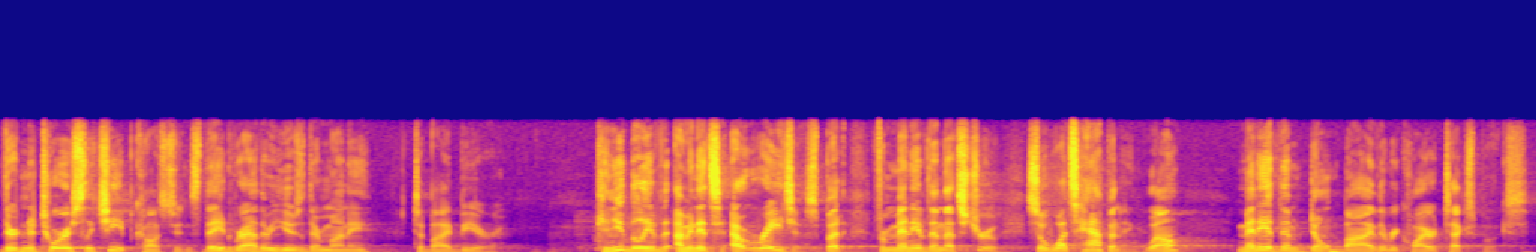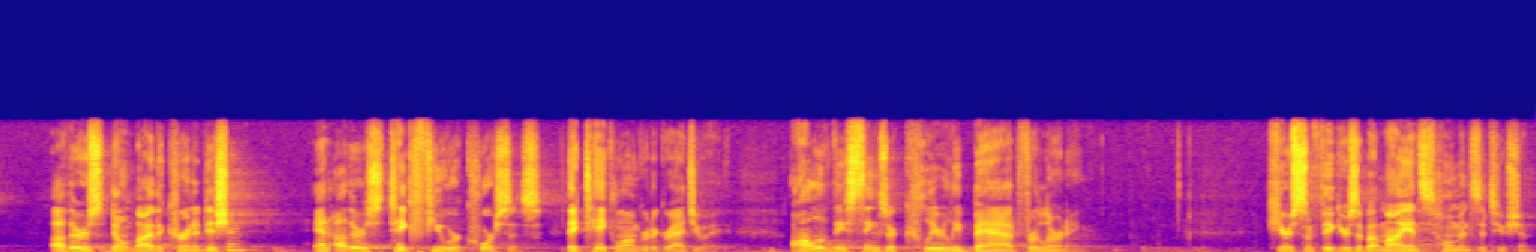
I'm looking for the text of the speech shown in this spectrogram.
They're notoriously cheap, college students. They'd rather use their money to buy beer. Can you believe that? I mean, it's outrageous, but for many of them, that's true. So what's happening? Well, many of them don't buy the required textbooks. Others don't buy the current edition, and others take fewer courses. They take longer to graduate. All of these things are clearly bad for learning. Here's some figures about my home institution.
